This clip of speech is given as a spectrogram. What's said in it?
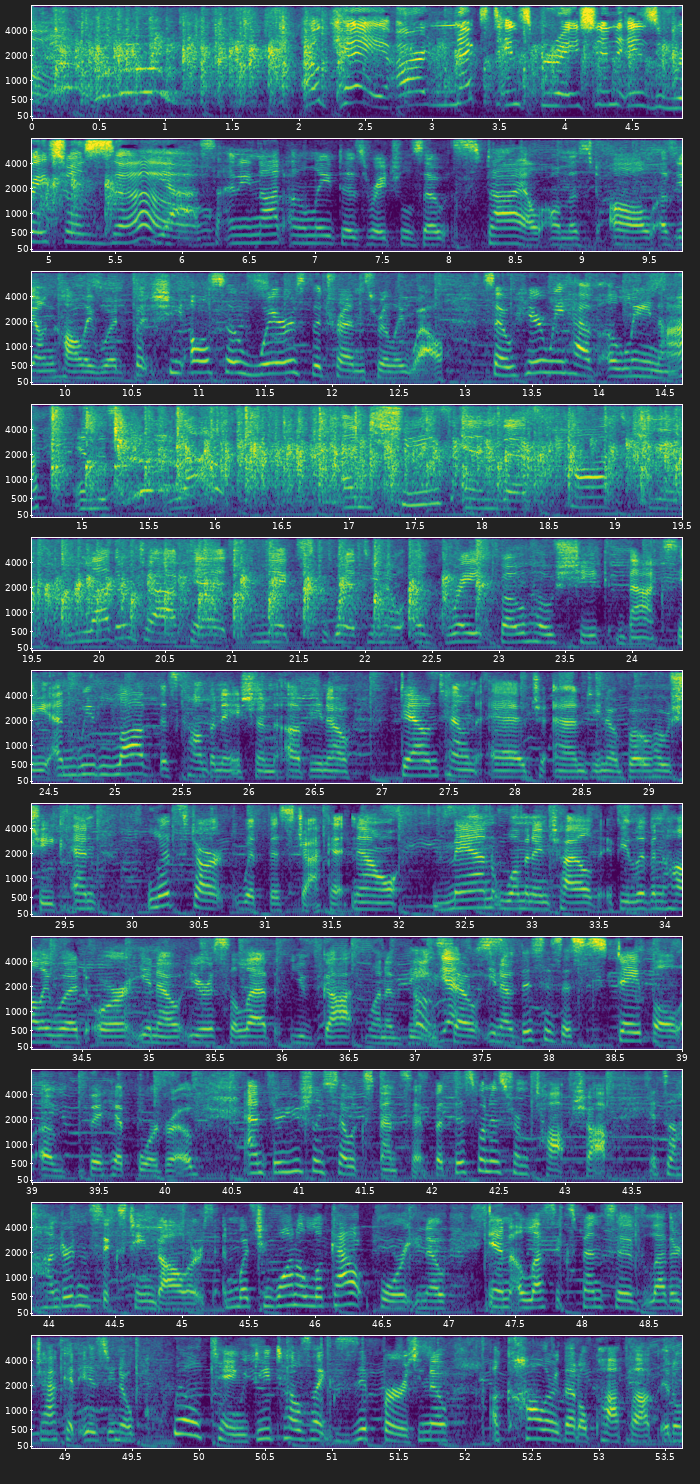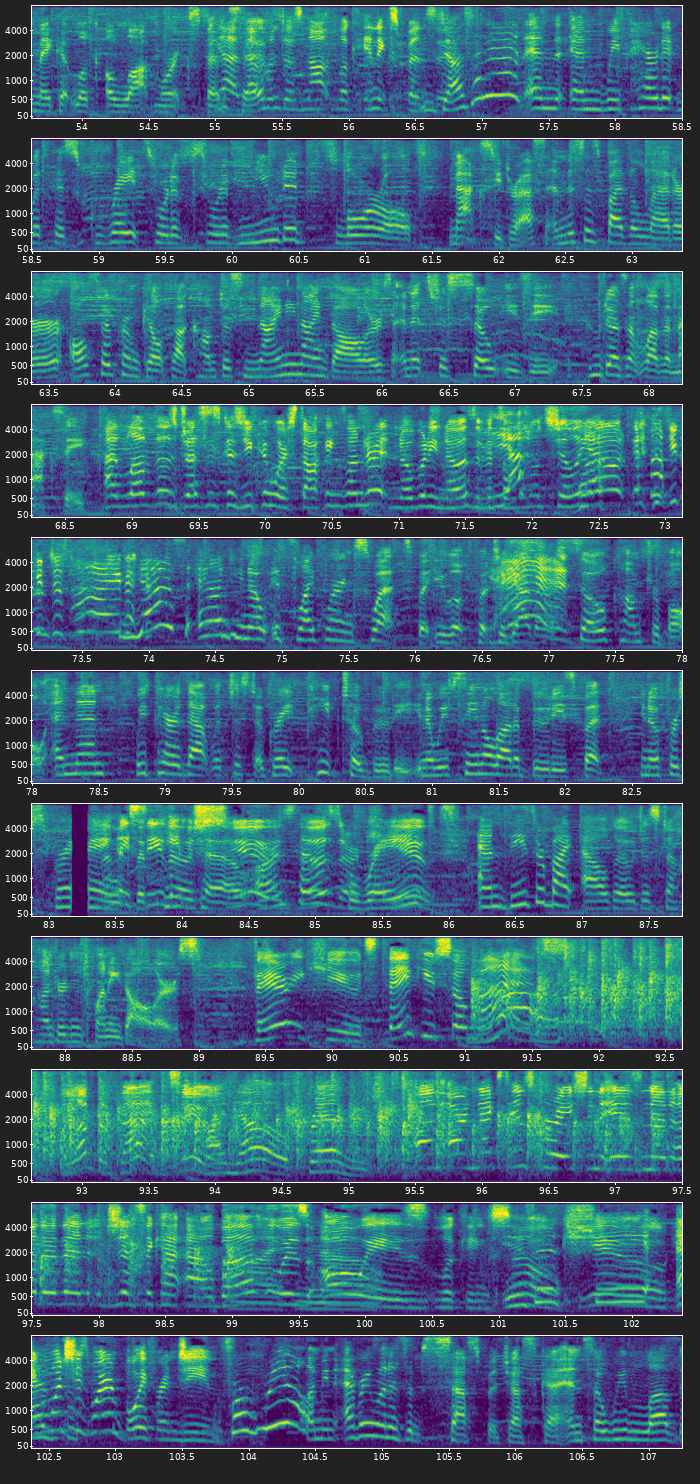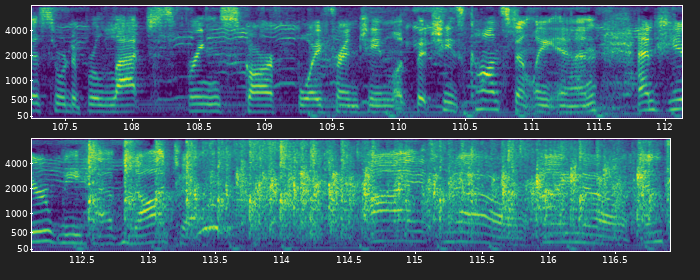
Okay, our next inspiration is Rachel Zoe. Yes, I mean, not only does Rachel Zoe style almost all of young Hollywood, but she also wears the trends really well. So here we have Alina in this, yeah, and she's in this leather jacket mixed with, you know, a great boho chic maxi. And we love this combination of, you know, downtown edge and, you know, boho chic. And Let's start with this jacket. Now, man, woman, and child, if you live in Hollywood or, you know, you're a celeb, you've got one of oh, these. Oh, yes. So, you know, this is a staple of the hip wardrobe. And they're usually so expensive. But this one is from Topshop. It's $116. And what you want to look out for, you know, in a less expensive leather jacket is, you know, quilting, details like zippers, you know, a collar that'll pop up. It'll make it look a lot more expensive. Yeah, that one does not look inexpensive. Doesn't it? And and we paired it with this great sort of sort of muted floral maxi dress. And this is by the letter, also from Gilt.com, just $99. And it's just so easy. Who doesn't love a maxi? I love those dresses because you can wear stockings under it and nobody knows if it's Yeah. a little chilly out. you can just hide. Yes, and you know, it's like wearing sweats, but you look put together. So comfortable. And then we paired that with just a great peep toe booty. You know, we've seen a lot of booties, but you know, for spring, me the see peep those toe, shoes. aren't those, Those are great? cute. And these are by Aldo, just $120. Very cute. Thank you so much. I love the bag too. I know, fringe. Inspiration is none other than Jessica Alba, I who is know. always looking so Isn't cute. she Even when she's wearing boyfriend jeans. For real. I mean, everyone is obsessed with Jessica. And so we love this sort of relaxed spring scarf boyfriend jean look that she's constantly in. And here we have Naja. I know, I know. And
